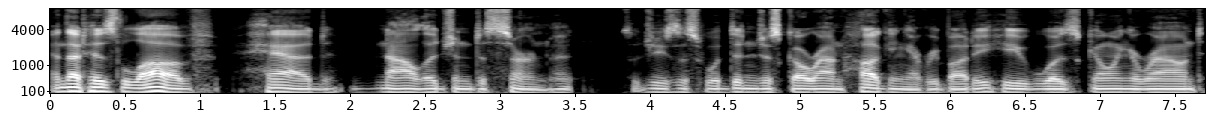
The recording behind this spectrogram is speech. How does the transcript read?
and that his love had knowledge and discernment. So Jesus didn't just go around hugging everybody; he was going around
